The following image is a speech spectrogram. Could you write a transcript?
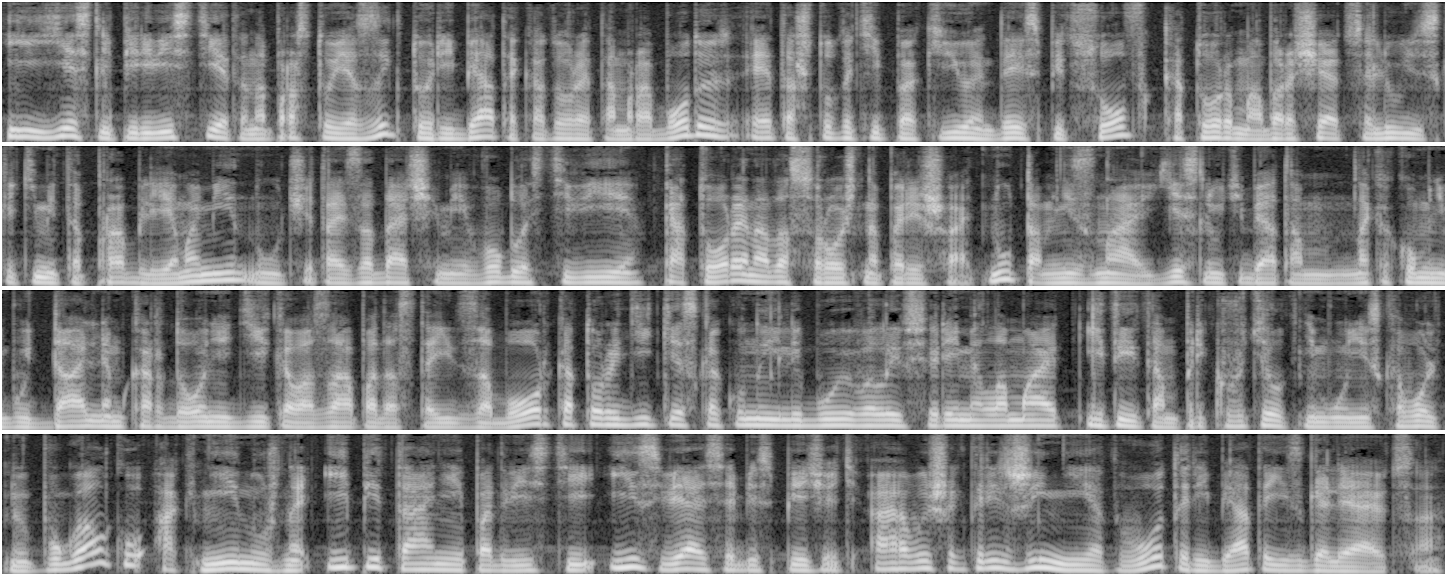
И если перевести это на простой язык, то ребята, которые там работают, это что-то типа Q&A спецов, к которым обращаются люди с какими-то проблемами, ну, читай, задачами в области ВИЭ, которые надо срочно порешать. Ну, там, не знаю, если у тебя там на каком-нибудь дальнем кордоне Дикого Запада стоит забор, который дикие скакуны или буйволы все время ломают, и ты там прикрутил к нему низковольтную пугалку, а к ней нужно и питание подвести, и связь обеспечить, а вышек 3G нет, вот ребята изгаляются.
